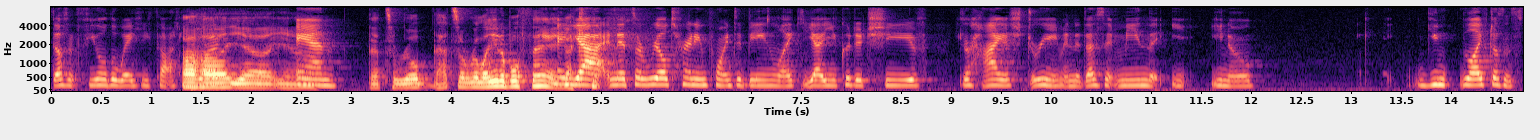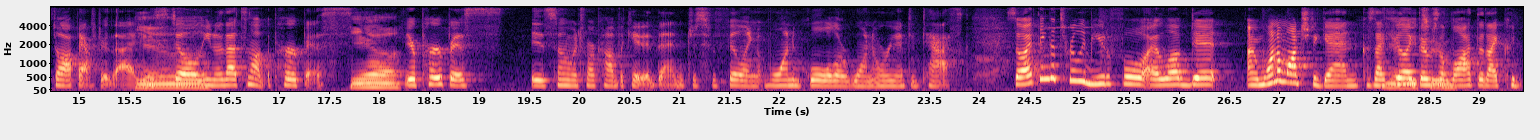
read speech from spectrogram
doesn't feel the way he thought he uh huh. would, Yeah, yeah. and that's a real that's a relatable thing. And yeah, and it's a real turning point to being like, yeah, you could achieve your highest dream, and it doesn't mean that you you know. You life doesn't stop after that. Yeah. You still, you know, that's not the purpose. yeah. your purpose is so much more complicated than just fulfilling one goal or one oriented task. So I think it's really beautiful. I loved it. I want to watch it again because I Yeah, feel like me there's a lot that I could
